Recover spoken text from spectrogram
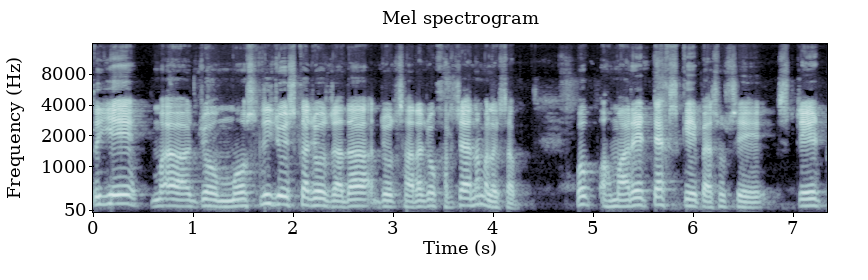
तो ये जो मोस्टली जो इसका जो ज़्यादा, जो सारा जो खर्चा है ना मलक साहब, वो हमारे टैक्स के पैसों से स्टेट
